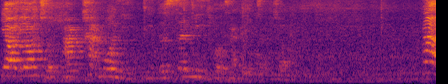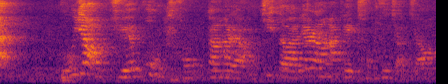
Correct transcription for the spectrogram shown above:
要要求他看过你你的生命以后才可以缴交。那不要绝不重，刚才了，记得要让他可以重复缴交。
